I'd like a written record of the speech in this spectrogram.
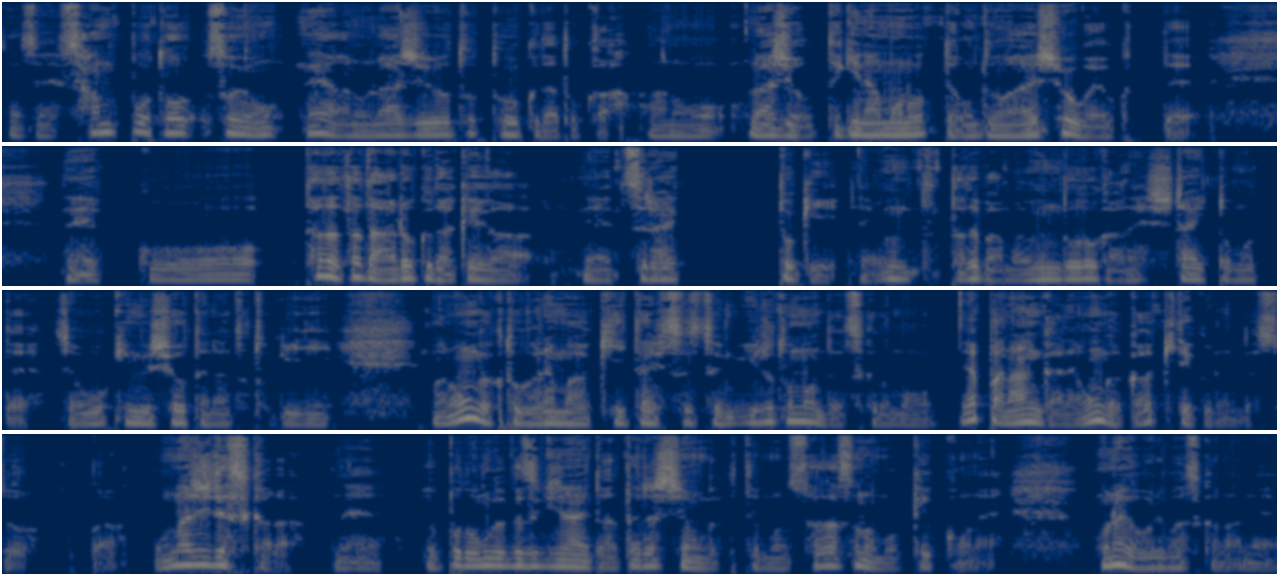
そうですね、散歩と、そういうね、あの、ラジオとトークだとか、あの、ラジオ的なものって本当に相性が良くって、ね、こう、ただただ歩くだけがね、辛い時、ね、うん、例えばま運動とかね、したいと思って、じゃあウォーキングしようってなった時に、まあ、音楽とかね、まあ聞いたりする人もいると思うんですけども、やっぱなんかね、音楽飽きてくるんですよ。やっぱ同じですからね、よっぽど音楽好きじゃないと新しい音楽っても探すのも結構ね、骨が折れますからね。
